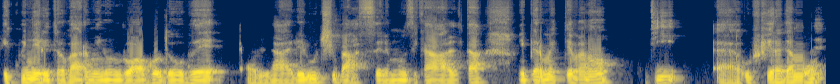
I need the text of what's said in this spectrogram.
e quindi ritrovarmi in un luogo dove la, le luci basse, la musica alta mi permettevano di eh, uscire da me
